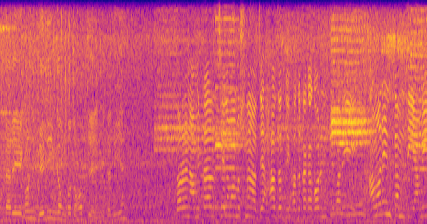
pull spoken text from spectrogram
আপনার এখন ডেলি ইনকাম কত হচ্ছে এটা দিয়ে? ধরেন আমি তার ছেলে মানুষ না যে হাজার দুই হাজার টাকা করে নিতে পারি আমার ইনকাম দিয়ে আমি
